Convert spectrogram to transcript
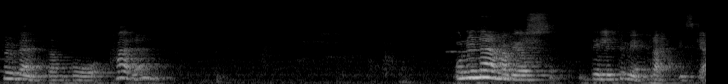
Förväntan på Herren. Och nu närmar vi oss det lite mer praktiska.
